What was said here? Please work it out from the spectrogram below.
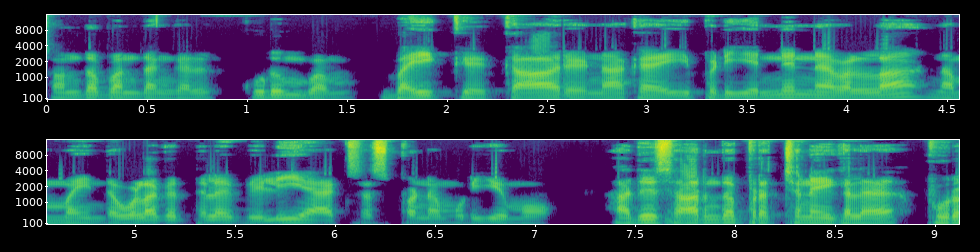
சொந்த பந்தங்கள் குடும்பம் பைக்கு காரு நகை இப்படி என்னென்னவெல்லாம் நம்ம இந்த உலகத்தில் வெளியே ஆக்சஸ் பண்ண முடியுமோ அது சார்ந்த பிரச்சனைகளை புற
